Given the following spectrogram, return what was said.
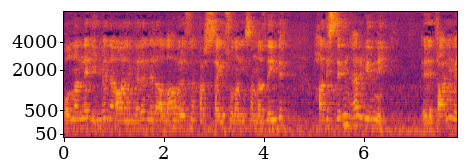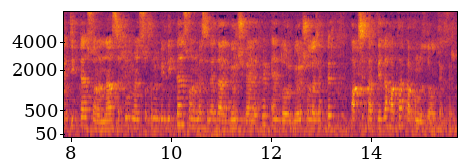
Onlar ne ilme ne alimlere ne de Allah'a ve Resulüne karşı saygısı olan insanlar değildir. Hadislerin her birini e, talim ettikten sonra, nasıhını mensuhunu bildikten sonra mesele dair görüş beyan etmek en doğru görüş olacaktır. Aksi takdirde hata kapımızda olacaktır.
